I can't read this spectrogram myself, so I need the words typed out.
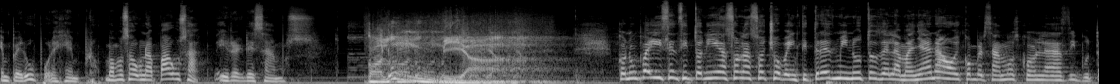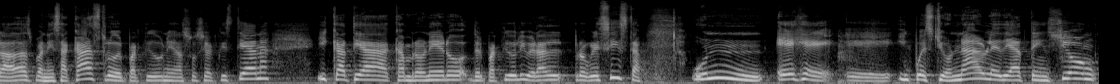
en Perú, por ejemplo. Vamos a una pausa y regresamos. Colombia. Con un país en sintonía, son las 8.23 minutos de la mañana. Hoy conversamos con las diputadas Vanessa Castro del Partido Unidad Social Cristiana y Katia Cambronero del Partido Liberal Progresista. Un eje eh, incuestionable de atención,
